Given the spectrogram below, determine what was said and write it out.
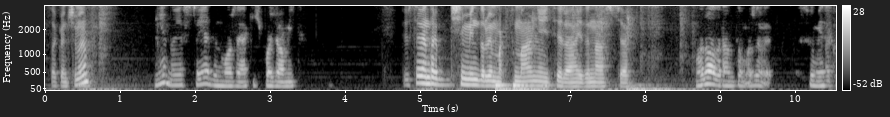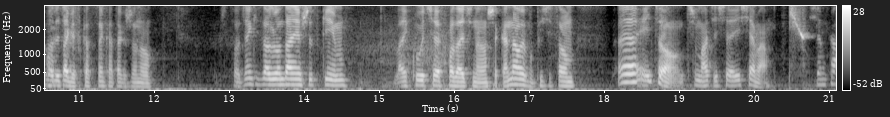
Co, kończymy? Nie no, jeszcze jeden może jakiś poziomik. Wiesz co, ja tak 10 minut robię maksymalnie i tyle, 11. No dobra, no to możemy w sumie Akurat i skończyć. tak jest cutscenka, także no. Także co, dzięki za oglądanie wszystkim. Lajkujcie, wpadajcie na nasze kanały, w opisie są. E, I co, trzymajcie się i siema. Siemka.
